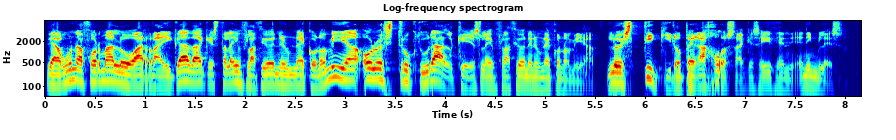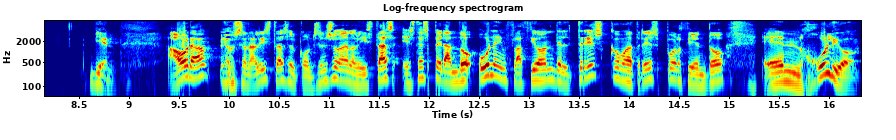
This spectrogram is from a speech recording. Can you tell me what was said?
de alguna forma lo arraigada que está la inflación en una economía o lo estructural que es la inflación en una economía. Lo sticky, lo pegajosa que se dice en, inglés. Bien, ahora los analistas, el consenso de analistas está esperando una inflación del 3,3% en julio,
